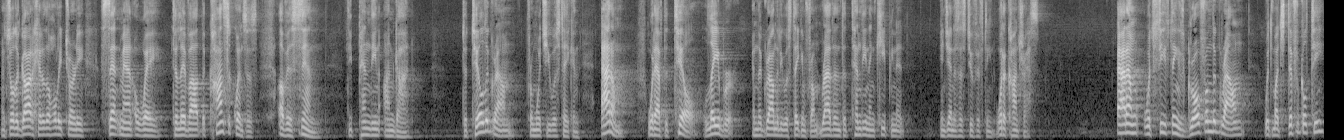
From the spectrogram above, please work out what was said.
And so the Godhead of the Holy Trinity sent man away to live out the consequences of his sin, depending on God, to till the ground from which he was taken. Adam would have to till, labor in the ground that he was taken from, rather than to tending and keeping it in Genesis 2:15. What a contrast. Adam would see things grow from the ground with much difficulty.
